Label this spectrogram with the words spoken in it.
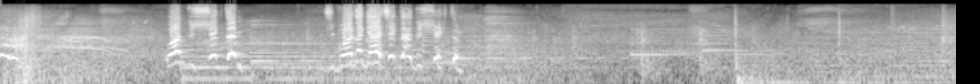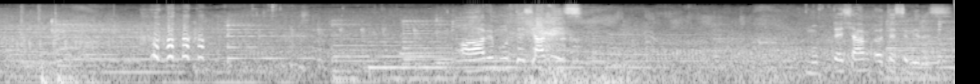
Sakin olun. Ulan düşecektim. Bu arada gerçekten düşecektim. Abi muhteşem miyiz? Muhteşem ötesi biriz.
